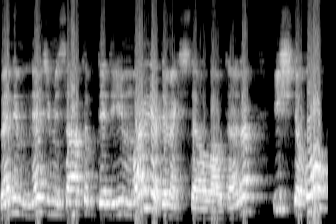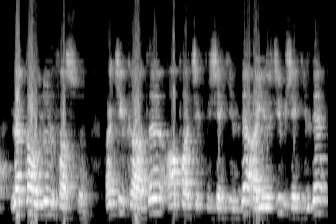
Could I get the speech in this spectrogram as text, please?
benim necmi sakıp dediğim var ya demek ister Allahu Teala. İşte o le kavlun faslun. Hakikatı apaçık bir şekilde, ayırıcı bir şekilde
